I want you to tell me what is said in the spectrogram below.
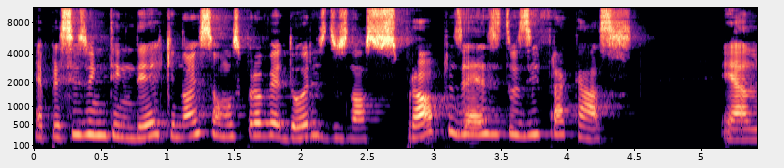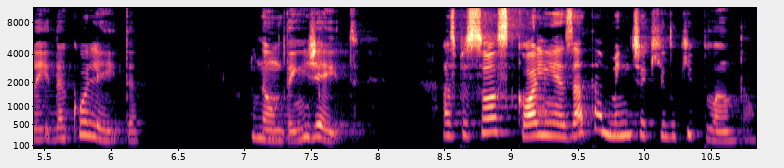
É preciso entender que nós somos provedores dos nossos próprios êxitos e fracassos é a lei da colheita. Não tem jeito. As pessoas colhem exatamente aquilo que plantam.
